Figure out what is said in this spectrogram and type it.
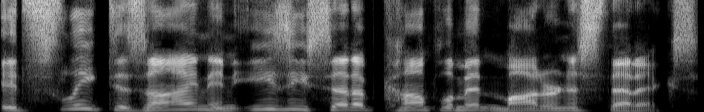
Its sleek design and easy setup complement modern aesthetics.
